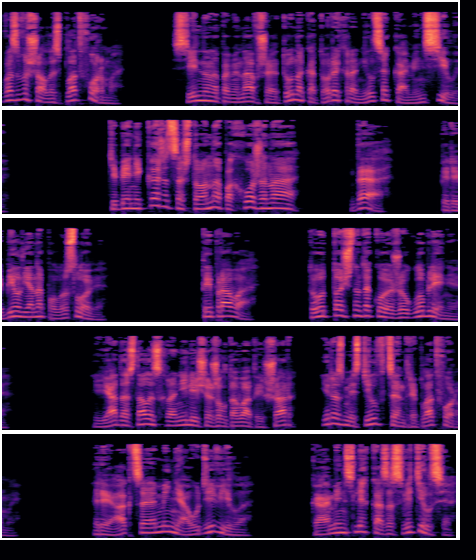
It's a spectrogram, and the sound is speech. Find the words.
возвышалась платформа, сильно напоминавшая ту, на которой хранился камень силы. «Тебе не кажется, что она похожа на...» «Да», — перебил я на полуслове. «Ты права. Тут точно такое же углубление». Я достал из хранилища желтоватый шар и разместил в центре платформы. Реакция меня удивила. Камень слегка засветился.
